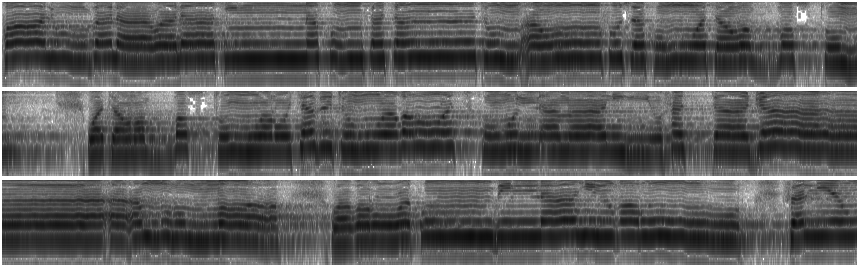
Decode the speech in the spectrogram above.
قالوا بلى ولكنكم فتنتم أنفسكم وتربصتم وتربصتم وارتبتم وغرتكم الأماني حتى جاء أمر الله وغركم بالله الغرور فاليوم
